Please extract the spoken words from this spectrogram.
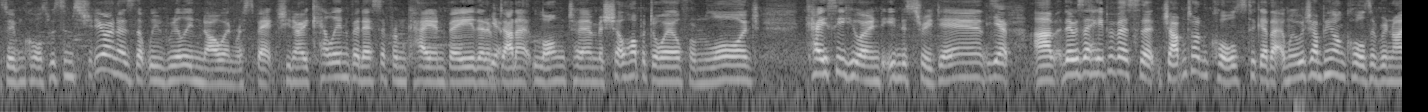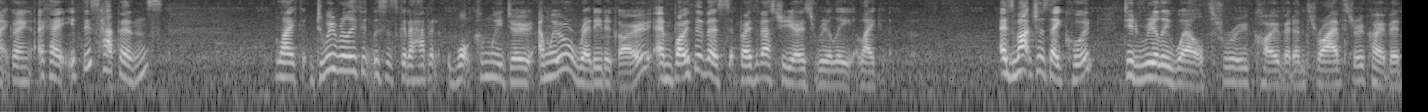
Zoom calls with some studio owners that we really know and respect. You know, Kelly and Vanessa from K and V that have Yep. done it long term, Michelle Hopper Doyle from Launch. Casey, who owned Industry Dance. Yep. Um, there was a heap of us that jumped on calls together, and we were jumping on calls every night, going, "Okay, if this happens, like, do we really think this is going to happen? What can we do? And we were ready to go. And both of us, both of our studios really, like, as much as they could, did really well through COVID and thrived through COVID.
